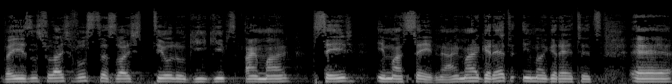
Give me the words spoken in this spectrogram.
Weil Jesus vielleicht wusste, dass es Theologie gibt, einmal saved, immer saved. Einmal gerettet, immer gerettet. Äh,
